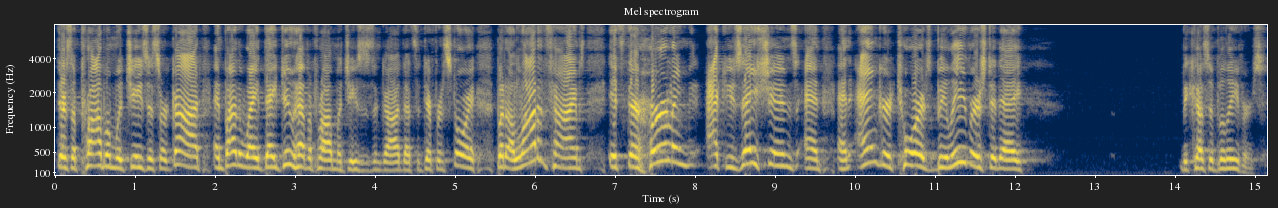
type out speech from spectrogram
there's a problem with Jesus or God. And by the way, they do have a problem with Jesus and God. That's a different story. But a lot of times it's they're hurling accusations and, and anger towards believers today because of believers.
